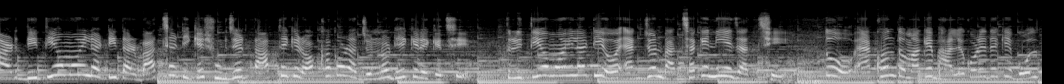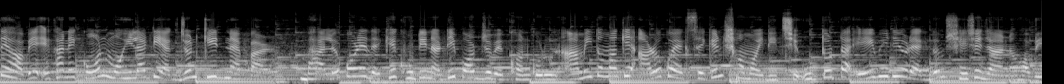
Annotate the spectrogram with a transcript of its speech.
আর দ্বিতীয় মহিলাটি তার বাচ্চাটিকে সূর্যের তাপ থেকে রক্ষা করার জন্য ঢেকে রেখেছে। তৃতীয় মহিলাটিও একজন বাচ্চাকে নিয়ে যাচ্ছে। তো এখন তোমাকে ভালো করে দেখে বলতে হবে এখানে কোন মহিলাটি একজন কিডন্যাপার। ভালো করে দেখে খুঁটিনাটি পর্যবেক্ষণ করুন। আমি তোমাকে আরও কয়েক সেকেন্ড সময় দিচ্ছি। উত্তরটা এই ভিডিওর একদম শেষে জানানো হবে।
